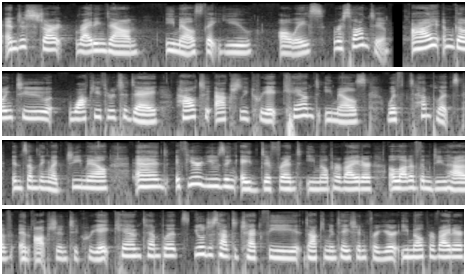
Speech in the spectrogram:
and just start writing down emails that you always respond to. I am going to walk you through today how to actually create canned emails with templates in something like Gmail. And if you're using a different email provider, a lot of them do have an option to create canned templates. You'll just have to check the documentation for your email provider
